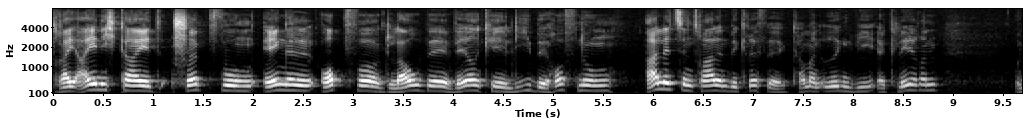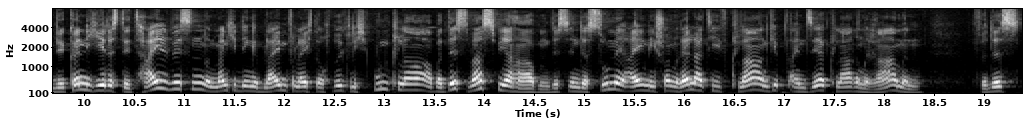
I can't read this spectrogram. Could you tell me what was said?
Dreieinigkeit, Schöpfung, Engel, Opfer, Glaube, Werke, Liebe, Hoffnung, alle zentralen Begriffe kann man irgendwie erklären und wir können nicht jedes Detail wissen und manche Dinge bleiben vielleicht auch wirklich unklar, aber das, was wir haben, das ist in der Summe eigentlich schon relativ klar und gibt einen sehr klaren Rahmen für das,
